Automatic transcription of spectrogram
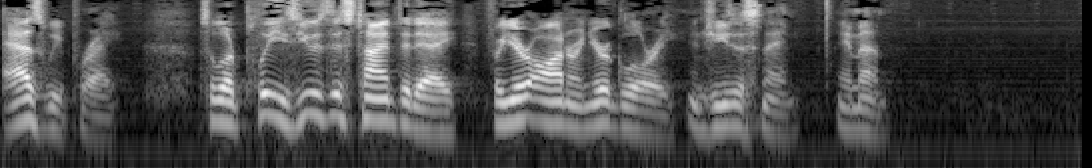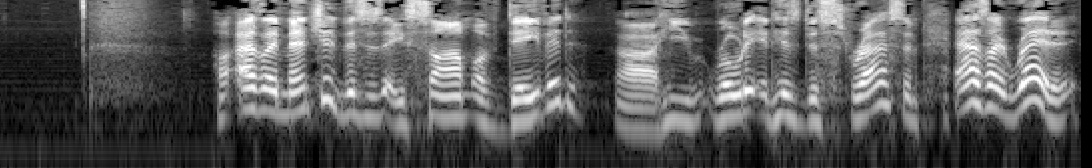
as we pray. So Lord, please use this time today for your honor and your glory. In Jesus' name, amen. Uh, as I mentioned, this is a Psalm of David. Uh, he wrote it in his distress, and as I read it,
